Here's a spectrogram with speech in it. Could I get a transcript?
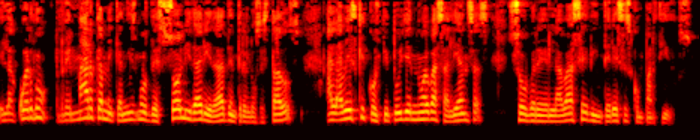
el acuerdo remarca mecanismos de solidaridad entre los estados, a la vez que constituye nuevas alianzas sobre la base de intereses compartidos.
